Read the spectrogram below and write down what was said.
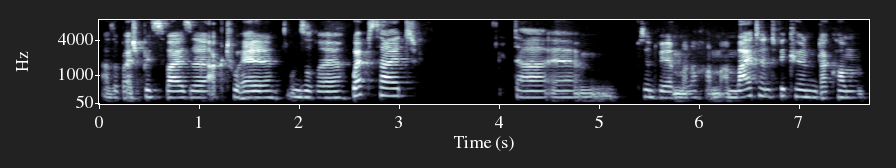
Also beispielsweise aktuell unsere Website. Da ähm, sind wir immer noch am, am Weiterentwickeln. Da kommen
